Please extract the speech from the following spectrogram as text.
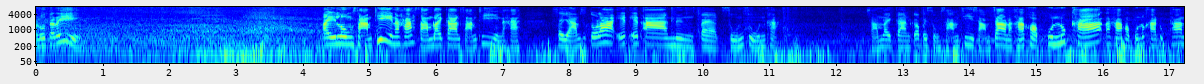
โรตารี่ ไปลง3ที่นะคะ3รายการ3ที่นะคะ สยามสโตล่า SSR 1800 ค่ะ3รายการก็ไปส่ง3ที่3เจ้านะคะ ขอบคุณลูกค้านะคะ ขอบคุณลูกค้าทุกท่าน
